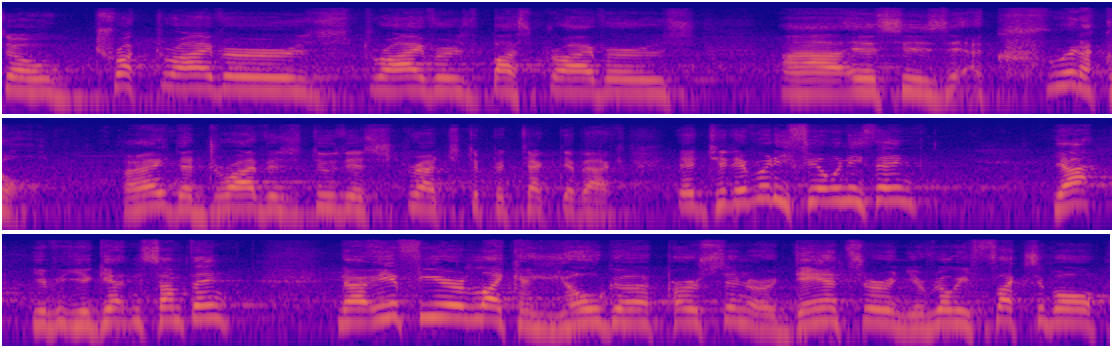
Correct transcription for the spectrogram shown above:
so truck drivers, drivers, bus drivers, uh, this is critical, all right, The drivers do this stretch to protect their backs. Did everybody feel anything? Yeah? You're getting something? Now, if you're like a yoga person or a dancer and you're really flexible,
